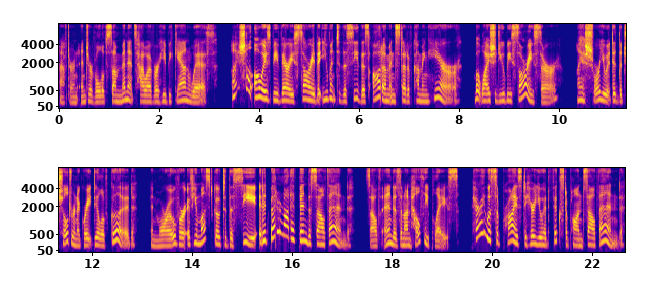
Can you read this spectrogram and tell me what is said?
After an interval of some minutes, however, he began with, I shall always be very sorry that you went to the sea this autumn instead of coming here. But why should you be sorry, sir? I assure you it did the children a great deal of good. And moreover, if you must go to the sea, it had better not have been to Southend. Southend is an unhealthy place. Perry was surprised to hear you had fixed upon Southend.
